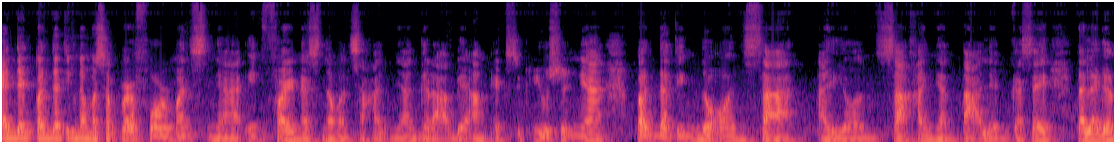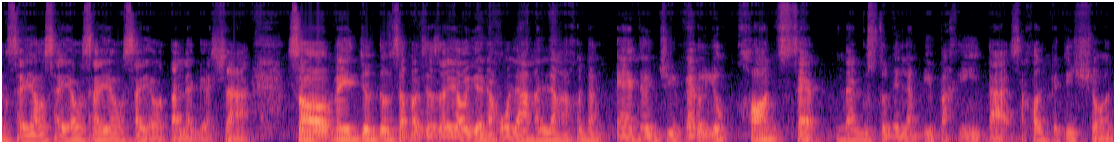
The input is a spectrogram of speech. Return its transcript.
And then, pagdating naman sa performance niya, in fairness naman sa kanya, grabe ang execution niya pagdating doon sa ayon sa kanyang talent. Kasi talagang sayaw sayaw sayaw sayaw talaga siya. So medyo doon sa pagsasayaw yan nakulangan lang ako ng energy. Pero yung concept na gusto nilang ipakita sa competition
